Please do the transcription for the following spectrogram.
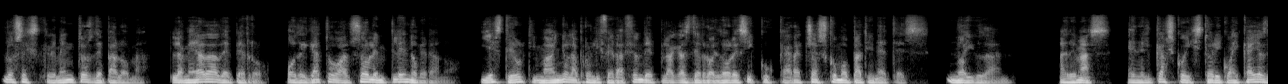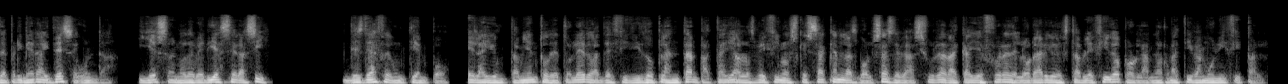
los excrementos de paloma, la meada de perro, o de gato al sol en pleno verano, y este último año la proliferación de plagas de roedores y cucarachas como patinetes, no ayudan. Además, en el casco histórico hay calles de primera y de segunda, y eso no debería ser así. Desde hace un tiempo, el Ayuntamiento de Toledo ha decidido plantar batalla a los vecinos que sacan las bolsas de basura a la calle fuera del horario establecido por la normativa municipal.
